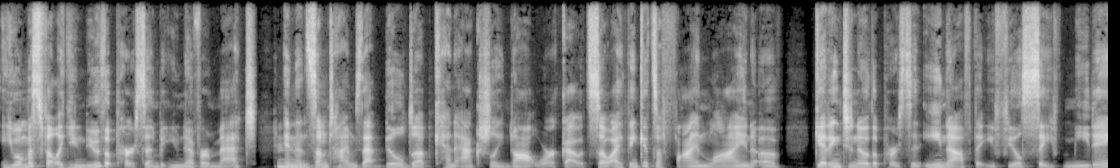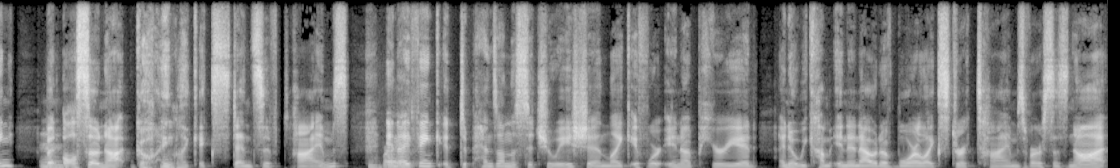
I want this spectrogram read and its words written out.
you almost felt like you knew the person, but you never met. And then Mhm. sometimes that buildup can actually not work out. So I think it's a fine line of getting to know the person enough that you feel safe meeting, but Mm. also not going like extensive times. And I think it depends on the situation. Like if we're in a period, I know we come in and out of more like strict times versus not.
